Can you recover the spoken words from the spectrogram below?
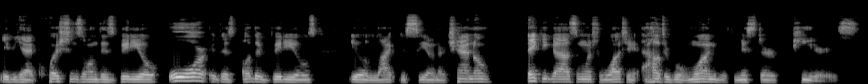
if you had questions on this video or if there's other videos you would like to see on our channel. Thank you guys so much for watching Algebra 1 with Mr. Peters.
